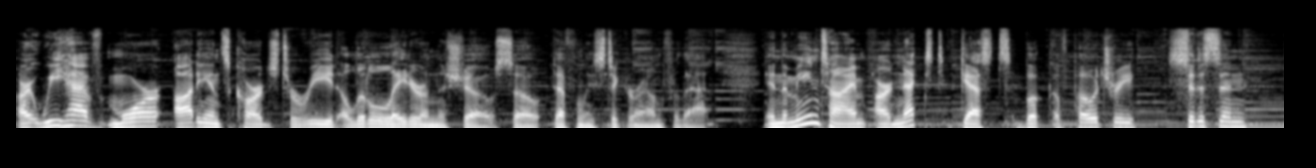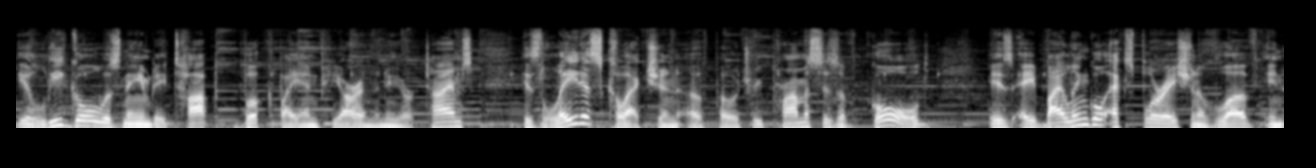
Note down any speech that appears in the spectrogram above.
All right, we have more audience cards to read a little later in the show, so definitely stick around for that. In the meantime, our next guest's book of poetry, Citizen Illegal, was named a top book by NPR and the New York Times. His latest collection of poetry, Promises of Gold, is a bilingual exploration of love in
